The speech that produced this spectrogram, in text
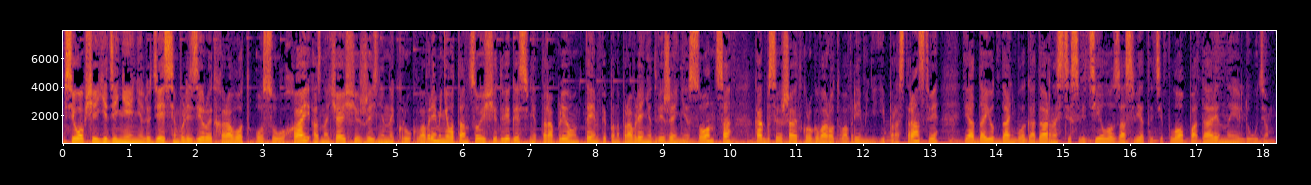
Всеобщее единение людей символизирует хоровод Осуохай, означающий жизненный круг. Во время него танцующие, двигаясь в неторопливом темпе по направлению движения Солнца, как бы совершают круговорот во времени и пространстве и отдают дань благодарности светилу за свет и тепло, подаренные людям.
